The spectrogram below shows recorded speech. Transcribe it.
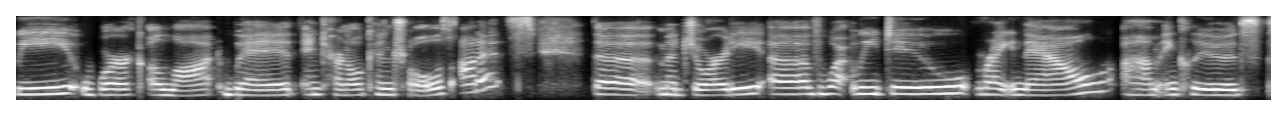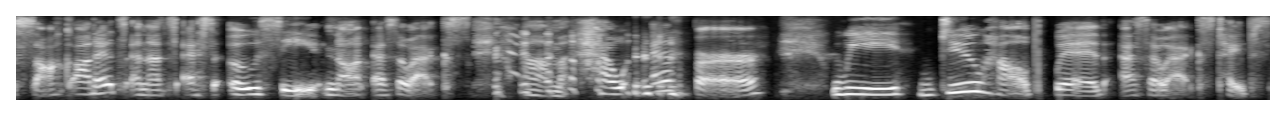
we work a lot with internal controls audits. The majority of what we do right now um, includes SOC audits, and that's SOC, not SOX. Um, however, we do help with SOX types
